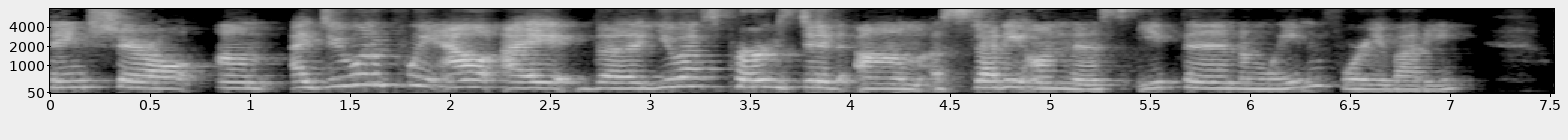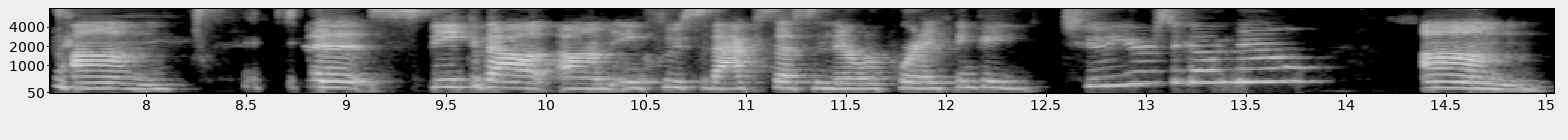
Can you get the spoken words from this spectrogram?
Thanks, Cheryl. Um, I do want to point out, I the U.S. PIRGs did um, a study on this. Ethan, I'm waiting for you, buddy. Um, to speak about um, inclusive access in their report, I think a, two years ago now. Um,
